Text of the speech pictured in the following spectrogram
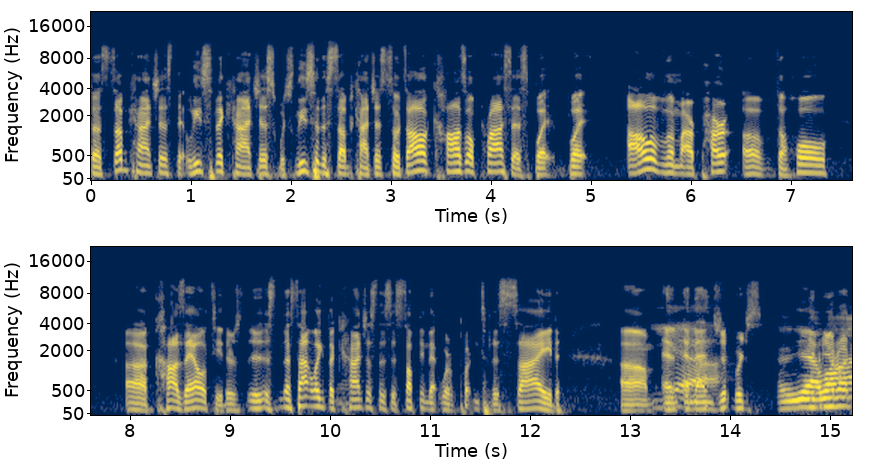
the subconscious that leads to the conscious, which leads to the subconscious. So it's all a causal process, but but all of them are part of the whole uh, causality. There's it's, it's not like the consciousness is something that we're putting to the side, um, and, and then ju- we're just Uh, yeah, You- you know well, I'm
